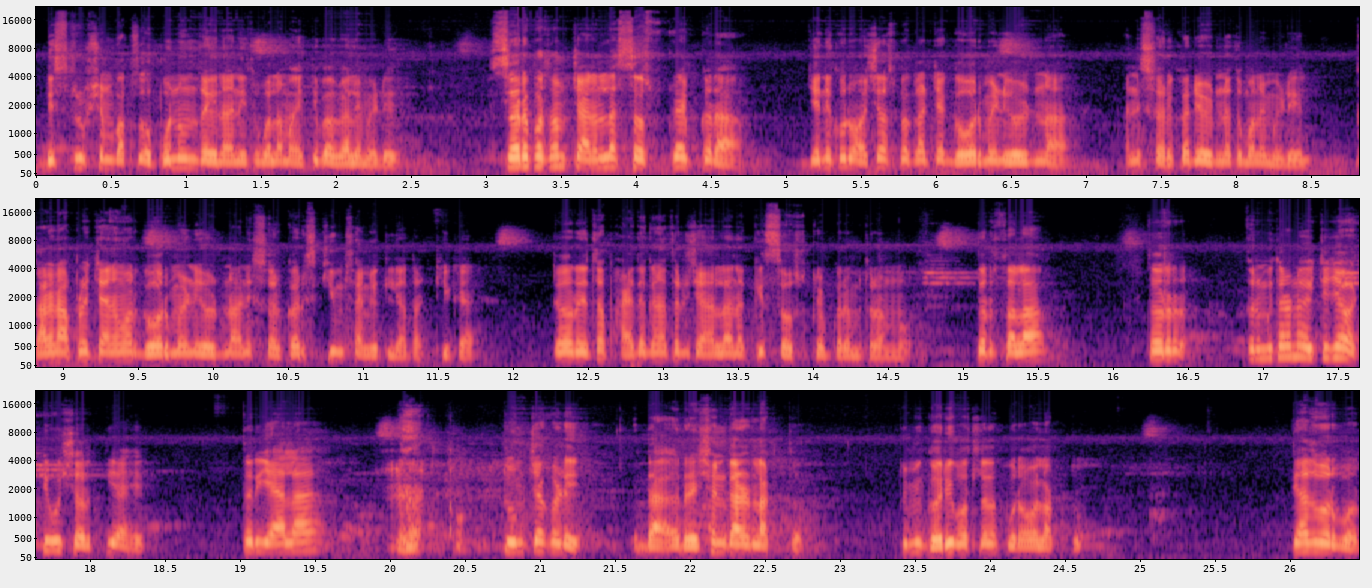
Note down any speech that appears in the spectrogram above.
डिस्क्रिप्शन बॉक्स ओपन होऊन जाईल आणि तुम्हाला माहिती बघायला मिळेल. सर्वप्रथम चॅनलला सबस्क्राईब करा जेणेकरून अशाच प्रकारच्या गव्हर्मेंट योजना आणि सरकारी योजना तुम्हाला मिळेल. कारण आपल्या चॅनलवर गव्हर्मेंट योजना आणि सरकारी स्कीम सांगितली जातात ठीक आहे? तर याचा फायदा घेण्यासाठी चॅनलला नक्कीच सबस्क्राईब करा मित्रांनो. तर चला तर तर मित्रांनो याच्या ज्या अटी व शर्ती आहेत तर याला तुमच्याकडे दा रेशन कार्ड लागतं. तुम्ही गरीब असल्याचा पुरावा लागतो. त्याचबरोबर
